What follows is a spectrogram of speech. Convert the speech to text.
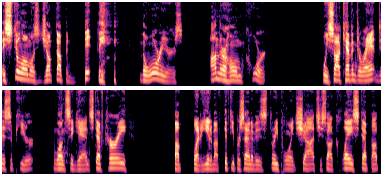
They still almost jumped up and bit the the Warriors on their home court. We saw Kevin Durant disappear once again. Steph Curry, about what he hit about fifty percent of his three point shots. You saw Clay step up,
